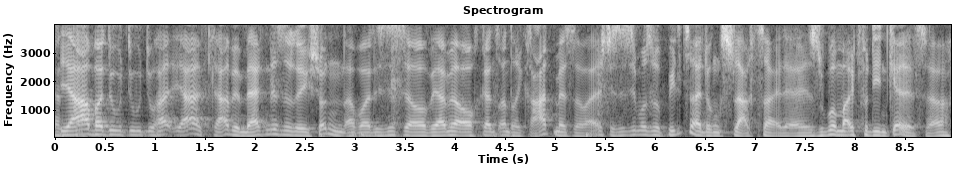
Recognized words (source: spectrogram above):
Ganz Ja, klar. aber du, du, du halt, ja klar, wir merken das natürlich schon, aber das ist ja, wir haben ja auch ganz andere Gradmesser, weißt Das ist immer so Bildzeitungsschlagzeile, Supermarkt verdient Geld, ja.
